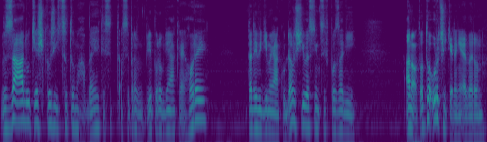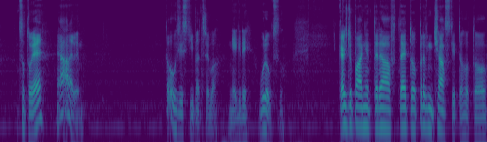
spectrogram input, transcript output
Vzadu těžko říct, co to má být, jestli to asi pravděpodobně nějaké hory. Tady vidíme nějakou další vesnici v pozadí. Ano, toto určitě není Everon. Co to je? Já nevím. To už zjistíme třeba někdy v budoucnu. Každopádně teda v této první části tohoto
